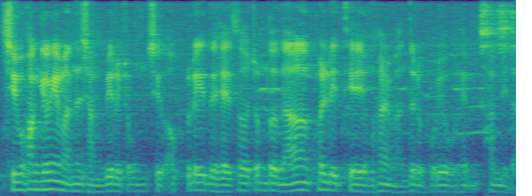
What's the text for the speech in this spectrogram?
지구 환경에 맞는 장비를 조금씩 업그레이드해서 좀 더 나은 퀄리티의 영상을 만들어 보려고 해- 합니다.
